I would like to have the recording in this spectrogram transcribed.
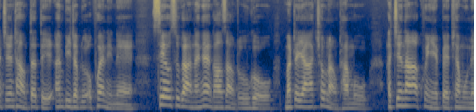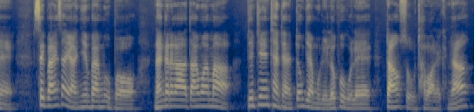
အချင်းထောင်တက်တဲ့ MPW အဖွဲ့အနေနဲ့စေအုပ်စုကနိုင်ငံခေါင်းဆောင်တဦးကိုမတရားချုပ်နှောင်ထားမှုအကျဉ်းသားအခွင့်အရေးပယ်ဖျက်မှုနဲ့စိတ်ပိုင်းဆိုင်ရာညှဉ်းပန်းမှုပေါ်နိုင်ငံတကာအတိုင်းအဝိုင်းမှပြင်းပြင်းထန်ထန်တုံ့ပြန်မှုတွေလုပ်ဖို့ကိုလည်းတောင်းဆိုထားပါတယ်ခင်ဗျာ။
